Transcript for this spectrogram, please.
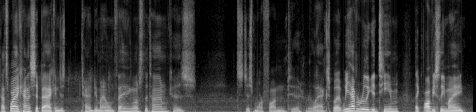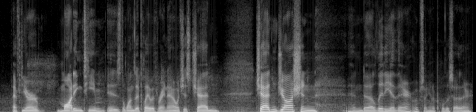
That's why i kind of sit back and just kind of do my own thing most of the time because it's just more fun to relax. But we have a really good team. Like obviously my fdr modding team is the ones i play with right now which is chad and chad and josh and and uh, lydia there. Oops i'm gonna pull this out of there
